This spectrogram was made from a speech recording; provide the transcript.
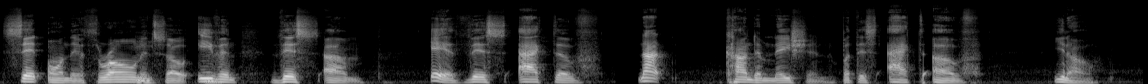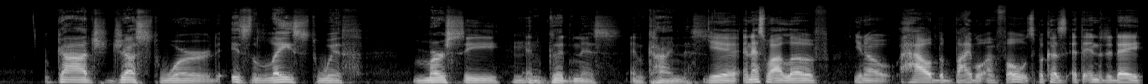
sit on their throne. And mm-hmm. so mm-hmm. even this, um, yeah, this act of not condemnation, but this act of, you know, God's just word is laced with mercy and goodness and kindness. Yeah, and that's why I love you know how the Bible unfolds because at the end of the day,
